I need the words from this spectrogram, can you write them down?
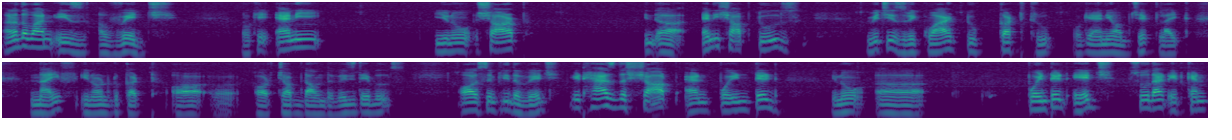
another one is a wedge. Okay any you know sharp in uh, any sharp tools which is required to cut through okay any object like knife in order to cut or uh, or chop down the vegetables or simply the wedge it has the sharp and pointed you know uh, pointed edge so that it can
